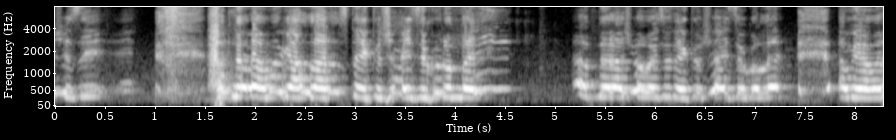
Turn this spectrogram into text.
এসেছি। আপনারা আমাকে আল্লাহর রাস্তায় একটু সাহায্য করুন ভাই। আপনারা সবাই যদি একটু সাহায্য করলে আমি আমার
